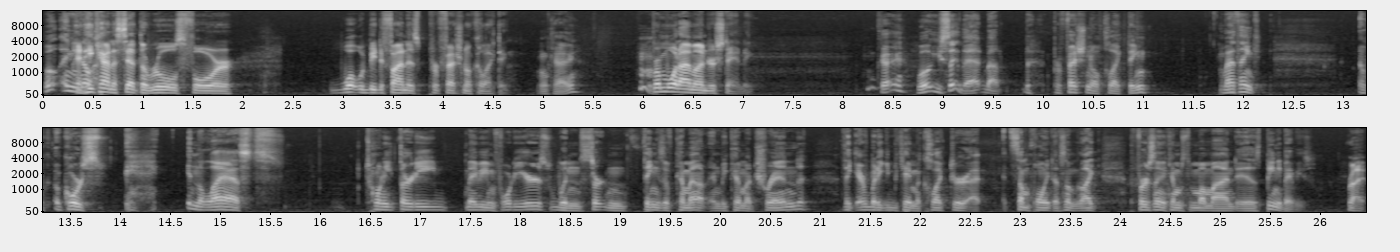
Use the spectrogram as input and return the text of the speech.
Well, and And know, he kind of set the rules for what would be defined as professional collecting, okay, hmm. from what I'm understanding. Okay. Well, you say that about professional collecting, but I think, of, of course, in the last 20, 30, maybe even 40 years, when certain things have come out and become a trend, I think everybody became a collector at, at some point of something. Like, the first thing that comes to my mind is Beanie Babies. Right.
